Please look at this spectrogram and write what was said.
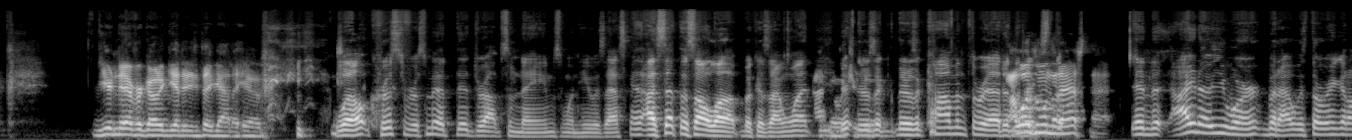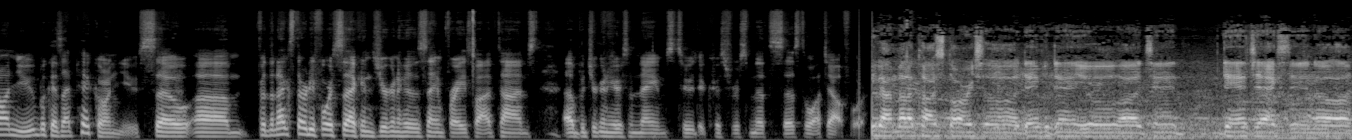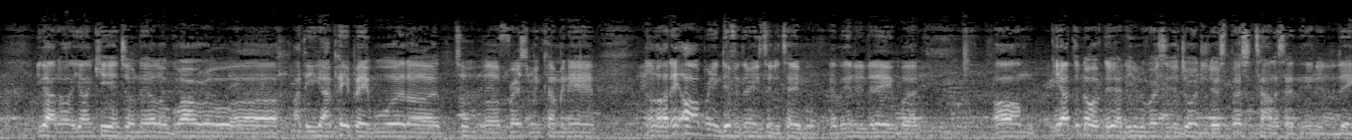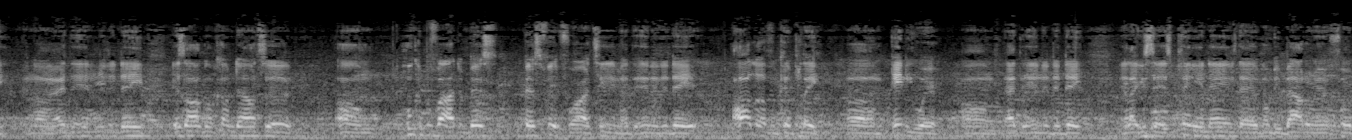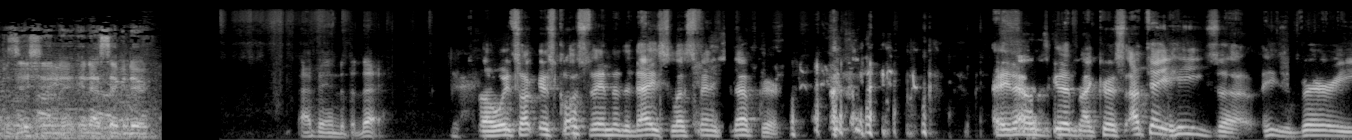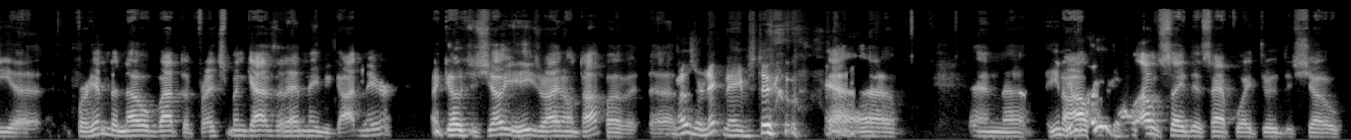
you're never going to get anything out of him. well, Christopher Smith did drop some names when he was asking. I set this all up because I want I there's doing. a there's a common thread. I was the one that asked that and the, I know you weren't, but I was throwing it on you because I pick on you. So um, for the next 34 seconds, you're going to hear the same phrase five times, uh, but you're going to hear some names too that Christopher Smith says to watch out for. You got Malachi Starks, uh, David Daniel, uh, Dan, Dan Jackson. Uh, you got a young kid, Joenel Aguero. Uh, I think you got Pepe Wood, uh, two freshmen coming in. they all bring different things to the table at the end of the day, but um, you have to know if they're at the University of Georgia, they're special talents at the end of the day. You know, at the end of the day, it's all going to come down to um, who can provide the best best fit for our team. At the end of the day, all of them can play um, anywhere. Um, at the end of the day, and like you said, there's plenty of names that are going to be battling for a position in, in that secondary. At the end of the day. So it's it's close to the end of the day, so let's finish it up here. Hey, that was good by Chris. I'll tell you, he's uh, he's very uh, for him to know about the freshman guys that hadn't even gotten here. That goes to show you he's right on top of it. Uh, Those are nicknames too. yeah, uh, and uh, you know, I'll, I would say this halfway through the show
